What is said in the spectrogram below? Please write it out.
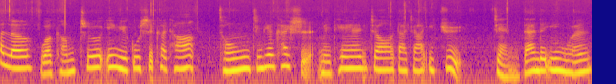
Hello, welcome to 英语故事课堂。从今天开始，每天教大家一句简单的英文。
